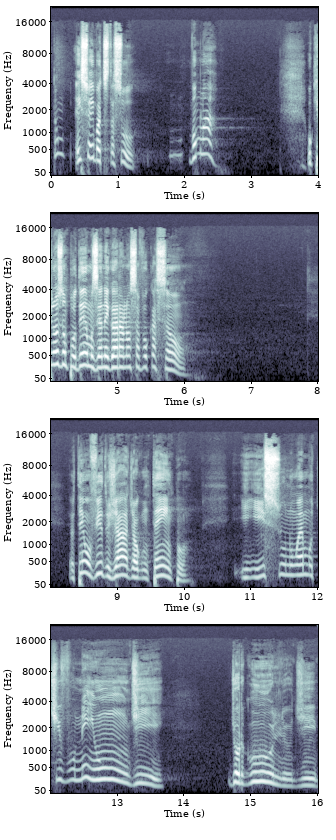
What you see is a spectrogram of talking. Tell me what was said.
Então, é isso aí, Batista Sul. Vamos lá. O que nós não podemos é negar a nossa vocação. Eu tenho ouvido já de algum tempo, e isso não é motivo nenhum de, de orgulho, de,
